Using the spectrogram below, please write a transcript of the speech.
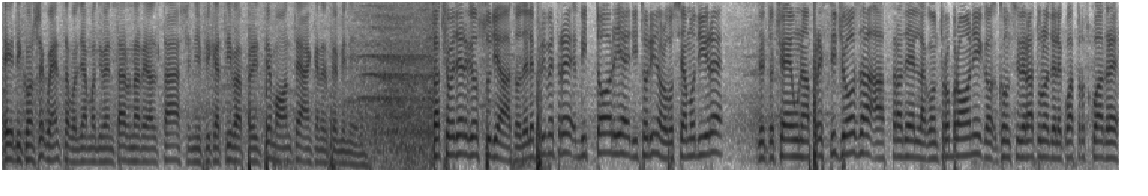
e di conseguenza vogliamo diventare una realtà significativa per il Piemonte anche nel femminile. Faccio vedere che ho studiato, delle prime tre vittorie di Torino lo possiamo dire, detto c'è una prestigiosa a Stradella contro Broni, considerato una delle quattro squadre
